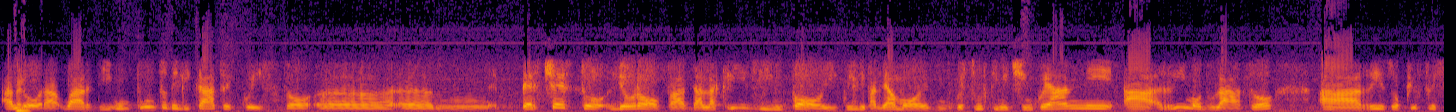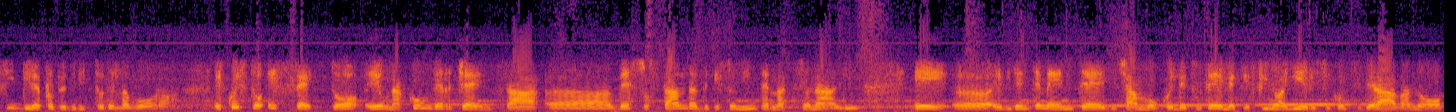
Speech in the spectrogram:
Allora, guardi, un punto delicato è questo. Uh, um, per certo l'Europa dalla crisi in poi, quindi parliamo di questi ultimi cinque anni, ha rimodulato, ha reso più flessibile il proprio diritto del lavoro. E questo effetto è una convergenza uh, verso standard che sono internazionali e uh, evidentemente diciamo, quelle tutele che fino a ieri si consideravano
